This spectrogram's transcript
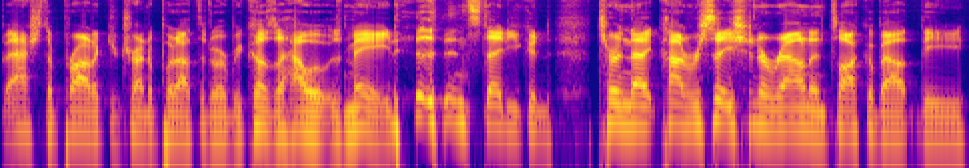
bash the product you're trying to put out the door because of how it was made, instead you could turn that conversation around and talk about the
